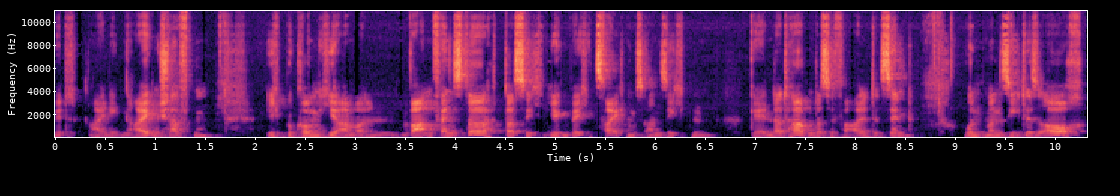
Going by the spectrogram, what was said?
mit einigen Eigenschaften. Ich bekomme hier einmal ein Warnfenster, dass sich irgendwelche Zeichnungsansichten geändert haben, dass sie veraltet sind. Und man sieht es auch,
